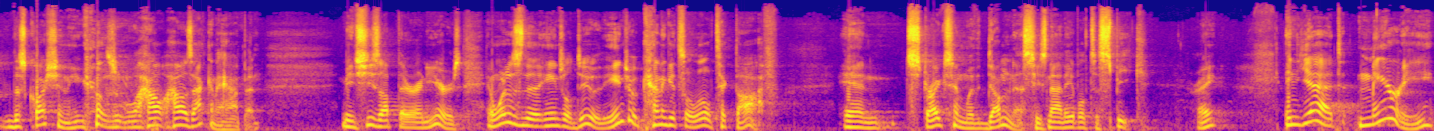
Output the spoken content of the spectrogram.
this question. He goes, Well, how, how is that going to happen? I mean, she's up there in years. And what does the angel do? The angel kind of gets a little ticked off and strikes him with dumbness. He's not able to speak, right? And yet, Mary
